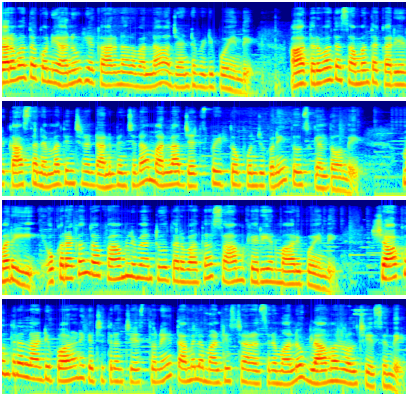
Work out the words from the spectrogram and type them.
తర్వాత కొన్ని అనూహ్య కారణాల వల్ల ఆ జంట విడిపోయింది. ఆ తర్వాత సమంత కెరియర్ కాస్త నెమ్మదించినట్టు అనిపించినా మళ్ళా జెట్ స్పీడ్తో పుంజుకొని దూసుకెళ్తోంది. మరి ఒక రకంగా ఫ్యామిలీ మ్యాన్ టూ తర్వాత సామ్ కెరియర్ మారిపోయింది. శాకుంతల లాంటి పౌరాణిక చిత్రం చేస్తూనే తమిళ మల్టీస్టారర్ సినిమాలో గ్లామర్ రోల్ చేసింది.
